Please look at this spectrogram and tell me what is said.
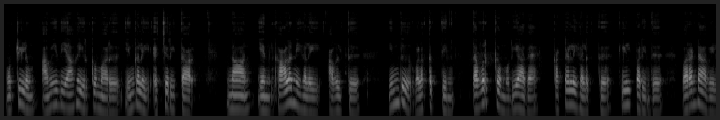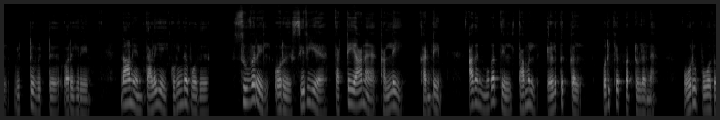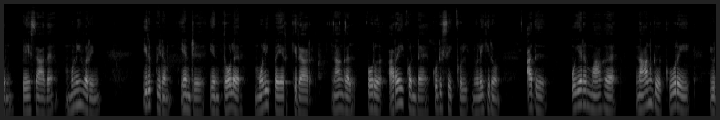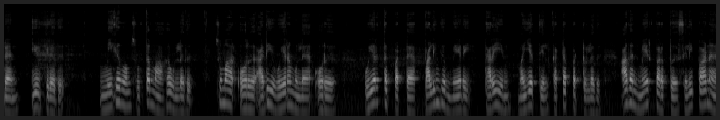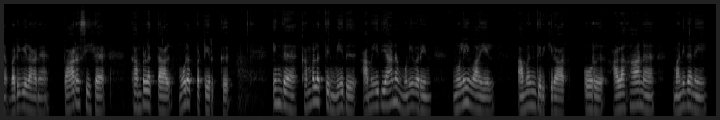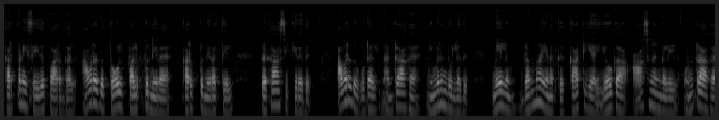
முற்றிலும் அமைதியாக இருக்குமாறு எங்களை எச்சரித்தார். நான் என் காலணிகளை அவிழ்த்து இந்து வழக்கத்தின் தவிர்க்க முடியாத கட்டளைகளுக்கு கீழ்ப்படிந்து வறண்டாவில் விட்டு விட்டு வருகிறேன். நான் என் தலையை குனிந்தபோது சுவரில் ஒரு சிறிய தட்டையான கல்லை கண்டேன். அதன் முகத்தில் தமிழ் எழுத்துக்கள் பொறிக்கப்பட்டுள்ளன. ஒருபோதும் பேசாத முனிவரின் இருப்பிடம் என்று என் தோழர் மொழிபெயர்க்கிறார். நாங்கள் ஒரு அறை கொண்ட குடிசைக்குள் நுழைகிறோம். அது உயரமாக நான்கு கூரையுடன் இருக்கிறது. மிகவும் சுத்தமாக உள்ளது. சுமார் ஒரு அடி உயரமுள்ள ஒரு உயர்த்தப்பட்ட பளிங்கு மேடை தரையின் மையத்தில் கட்டப்பட்டுள்ளது. அதன் மேற்பரப்பு செழிப்பான வடிவிலான பாரசீக கம்பளத்தால் மூடப்பட்டிருக்கு. இந்த கம்பளத்தின் மீது அமைதியான முனிவரின் நுழைவாயில் அமர்ந்திருக்கிறார். ஒரு அழகான மனிதனை கற்பனை செய்து பாருங்கள். அவரது தோல் பழுப்பு நிற கருப்பு நிறத்தில் பிரகாசிக்கிறது. அவரது உடல் நன்றாக நிமிர்ந்துள்ளது. மேலும் பிரம்மா எனக்கு காட்டிய யோகா ஆசனங்களில் ஒன்றாக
